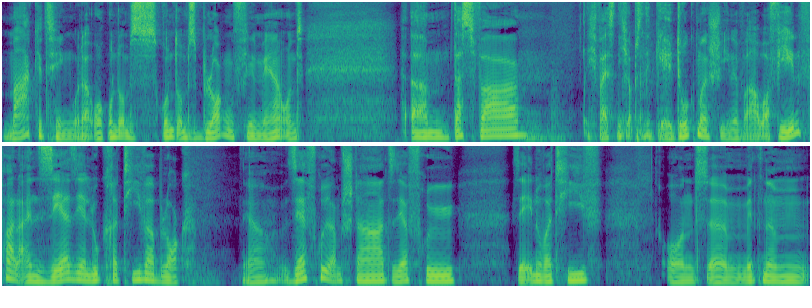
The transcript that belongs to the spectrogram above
Marketing oder rund ums rund ums Bloggen vielmehr und ähm, das war ich weiß nicht, ob es eine Gelddruckmaschine war, aber auf jeden Fall ein sehr sehr lukrativer Blog. Ja, sehr früh am Start, sehr früh, sehr innovativ und äh, mit einem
